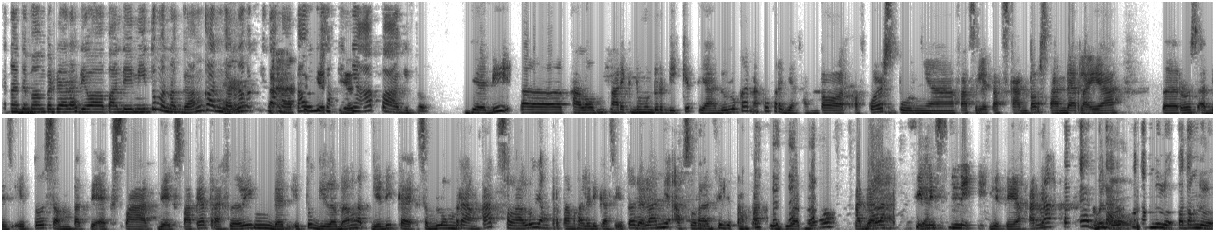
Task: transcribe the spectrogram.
kena demam berdarah di awal pandemi itu menegangkan karena kan kita nggak tahu ini Yes, sakitnya apa gitu. Jadi eh, kalau tarik mundur dikit ya, dulu kan aku kerja kantor, of course punya fasilitas kantor standar lah ya. Terus abis itu sempat di expat, di expatnya traveling dan itu gila banget. Jadi kayak sebelum berangkat selalu yang pertama kali dikasih itu adalah nih asuransi di tempat tujuan lo adalah sini-sini gitu ya. Karena Eh bentar, Betul. potong dulu, potong dulu.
